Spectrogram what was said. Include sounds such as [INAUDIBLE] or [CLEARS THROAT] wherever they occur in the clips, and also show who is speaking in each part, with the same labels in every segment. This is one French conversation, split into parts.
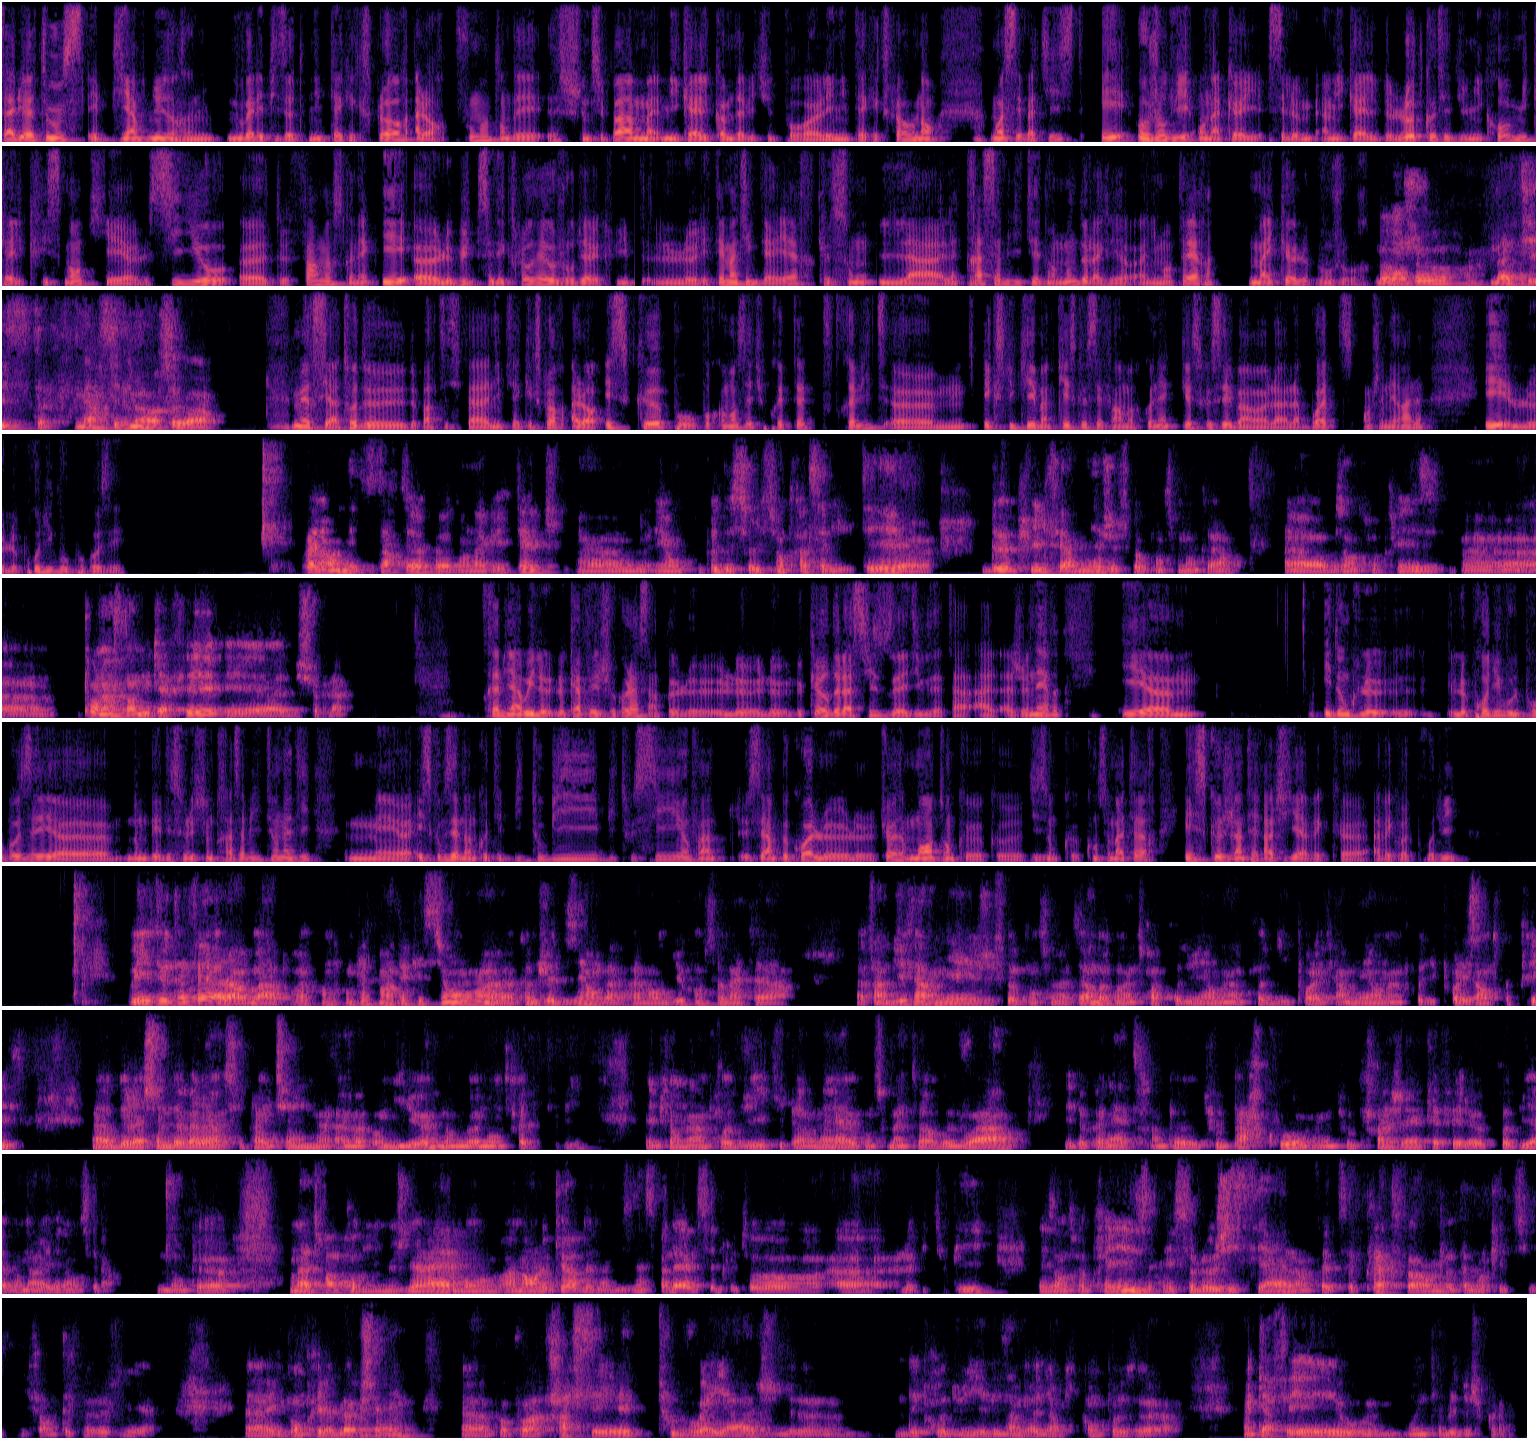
Speaker 1: Salut à tous et bienvenue dans un nouvel épisode de Niptech Explore. Alors, vous m'entendez, je ne suis pas Michael comme d'habitude pour euh, les Niptech Explore, non. Moi, c'est Baptiste et aujourd'hui, on accueille, c'est un Michael de l'autre côté du micro, Michael Crissement, qui est euh, le CEO euh, de Farmers Connect. Et le but, c'est d'explorer aujourd'hui avec lui les thématiques derrière, que sont la, la traçabilité dans le monde de l'agroalimentaire. Michael, bonjour.
Speaker 2: Bonjour, Baptiste. Merci de me recevoir.
Speaker 1: Merci à toi de, participer à Niptech Explore. Alors, est-ce que pour, commencer, tu pourrais peut-être très vite euh, expliquer ben, qu'est-ce que c'est Farmer Connect, qu'est-ce que c'est ben, la, boîte en général et le, produit que vous proposez?
Speaker 2: Oui, on est une startup euh, dans l'agritech euh, et on propose des solutions traçabilité depuis le fermier jusqu'au consommateur, aux entreprises, pour l'instant du café et du chocolat.
Speaker 1: Très bien, oui, le, café et le chocolat, c'est un peu le, cœur de la Suisse. Vous avez dit que vous êtes à, Genève. Et, euh, donc, le, produit, vous le proposez euh, donc des, solutions de traçabilité, on a dit. Mais euh, est-ce que vous êtes dans le côté B2B, B2C Enfin, c'est un peu quoi le, moi en tant que, disons que consommateur, est-ce que j'interagis avec avec votre produit?
Speaker 2: Oui, tout à fait. Alors, bah, pour répondre complètement à ta question, comme je disais, on va vraiment du consommateur enfin du fermier jusqu'au consommateur. Donc on a trois produits. On a un produit pour les fermiers, on a un produit pour les entreprises euh, de la chaîne de valeur supply chain euh, au milieu, donc vraiment très B2B. Et puis on a un produit qui permet au consommateur de voir et de connaître un peu tout le parcours, hein, tout le trajet qu'a fait le produit avant d'arriver dans ses mains. Donc, euh, on a trois produits. Mais je dirais, bon, vraiment, le cœur de notre business model, c'est plutôt euh, le B2B, les entreprises et ce logiciel, en fait, cette plateforme, notamment qui utilise différentes technologies euh, y compris la blockchain, euh, pour pouvoir tracer tout le voyage de, des produits et des ingrédients qui composent euh, un café ou, une tablette de chocolat.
